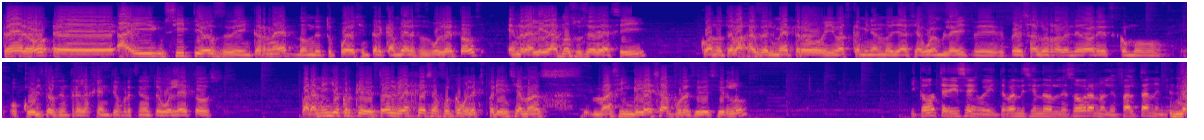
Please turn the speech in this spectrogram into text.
Pero eh, hay sitios de internet donde tú puedes intercambiar esos boletos. En realidad no sucede así. Cuando te bajas del metro y vas caminando ya hacia Wembley, eh, ves a los revendedores como ocultos entre la gente ofreciéndote boletos. Para mí yo creo que de todo el viaje esa fue como la experiencia más, más inglesa, por así decirlo. ¿Y cómo te dicen, güey? ¿Te van diciendo le sobran o le faltan? En No,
